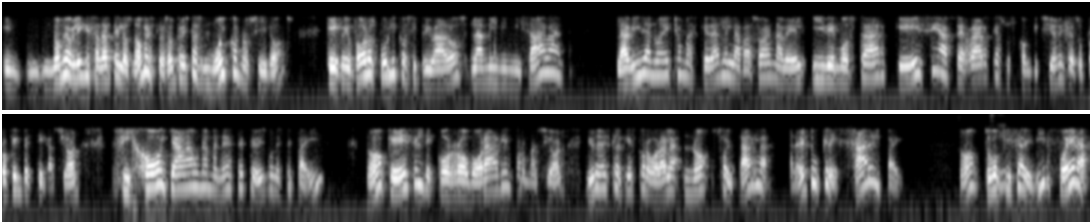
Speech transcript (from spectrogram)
Y no me obligues a darte los nombres, pero son periodistas muy conocidos que en foros públicos y privados la minimizaban la vida no ha hecho más que darle la razón a Anabel y demostrar que ese aferrarse a sus convicciones y a su propia investigación fijó ya una manera de hacer periodismo en este país, ¿no? Que es el de corroborar la información y una vez que la tienes corroborarla, no soltarla. Anabel tuvo que dejar el país, ¿no? Tuvo que irse a vivir fuera,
